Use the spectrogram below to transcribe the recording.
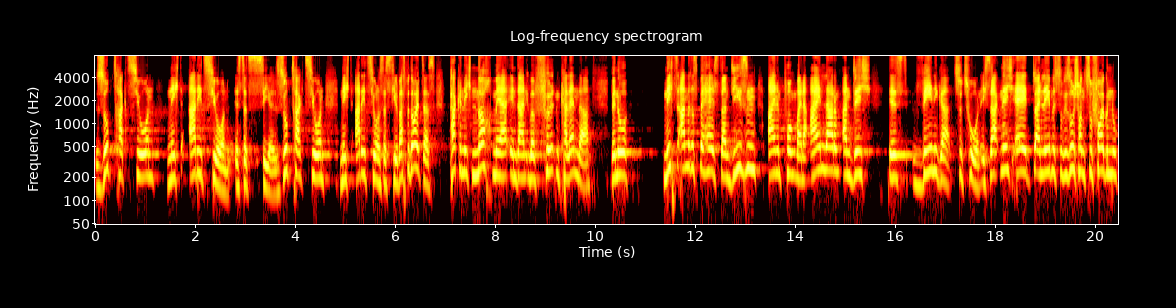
Subtraktion, nicht Addition ist das Ziel. Subtraktion, nicht Addition ist das Ziel. Was bedeutet das? Packe nicht noch mehr in deinen überfüllten Kalender. Wenn du nichts anderes behältst, dann diesen einen Punkt, meine Einladung an dich, ist weniger zu tun. Ich sag nicht, ey, dein Leben ist sowieso schon zu voll genug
